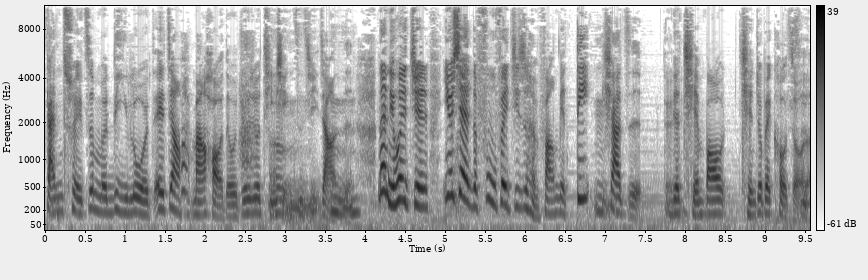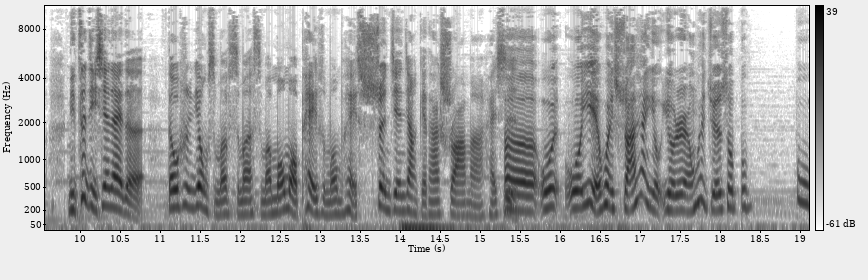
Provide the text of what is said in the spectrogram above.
干脆，这么利落，哎，这样还蛮好的。我觉得就提醒自己这样子。嗯、那你会觉得，因为现在的付费机制很方便，滴一下子你的钱包钱就被扣走了。你自己现在的都是用什么什么什么某某 pay 什么某某 pay 瞬间这样给他刷吗？还是呃，我我也会刷。像有有的人会觉得说不。不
